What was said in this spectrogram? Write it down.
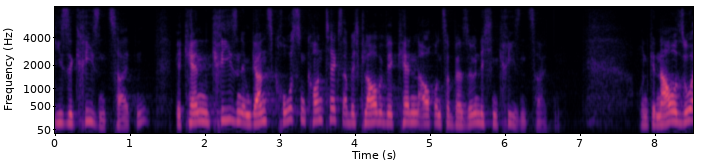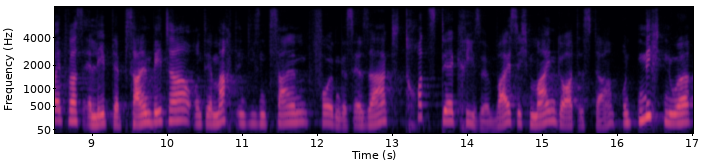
diese Krisenzeiten. Wir kennen Krisen im ganz großen Kontext, aber ich glaube, wir kennen auch unsere persönlichen Krisenzeiten. Und genau so etwas erlebt der Psalmbeter und er macht in diesem Psalm Folgendes. Er sagt, trotz der Krise weiß ich, mein Gott ist da. Und nicht nur,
